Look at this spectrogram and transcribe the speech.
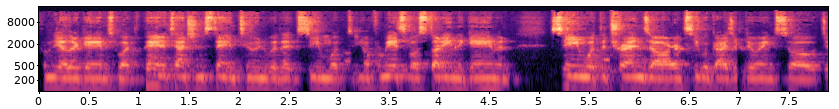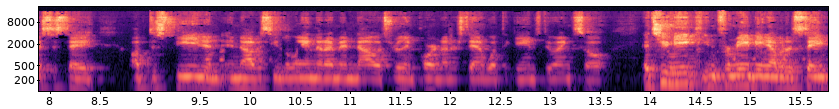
from the other games. But paying attention, staying tuned with it, seeing what you know. For me, it's about studying the game and seeing what the trends are and see what guys are doing. So just to stay up to speed and, and obviously in the lane that I'm in now, it's really important to understand what the game's doing. So it's unique, and for me, being able to stay,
